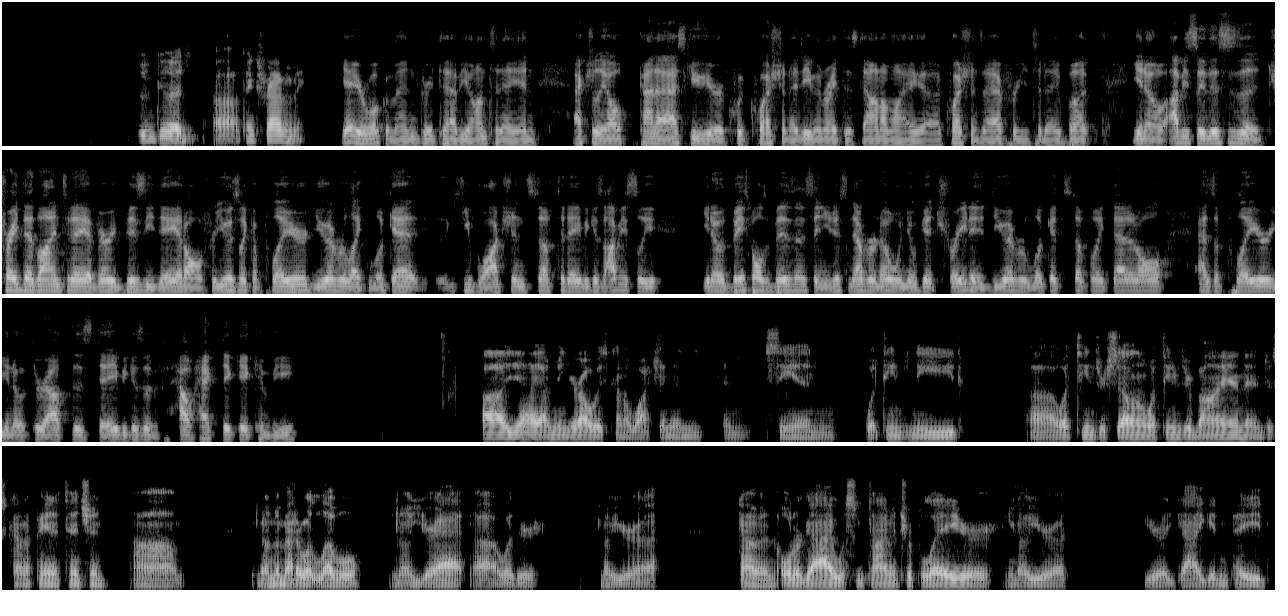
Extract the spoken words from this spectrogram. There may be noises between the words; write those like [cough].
Doing good. Uh, thanks for having me. Yeah, you're welcome, man. Great to have you on today. And actually, I'll kind of ask you here a quick question. I didn't even write this down on my uh, questions I have for you today, but you know, obviously this is a trade deadline today, a very busy day at all for you as like a player. Do you ever like look at keep watching stuff today? Because obviously you know, baseball's business and you just never know when you'll get traded. Do you ever look at stuff like that at all as a player, you know, throughout this day because of how hectic it can be? Uh, yeah, I mean, you're always kind of watching and, and seeing what teams need, uh, what teams are selling, what teams are buying, and just kind of paying attention. Um, you know, no matter what level, you know, you're at, uh, whether, you know, you're a kind of an older guy with some time in AAA or, you know, you're a you're a guy getting paid,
